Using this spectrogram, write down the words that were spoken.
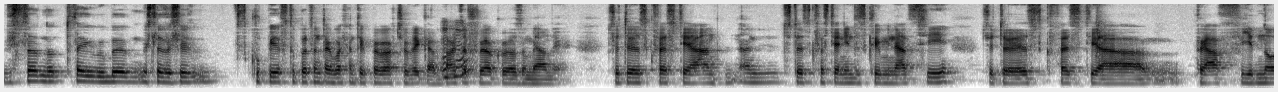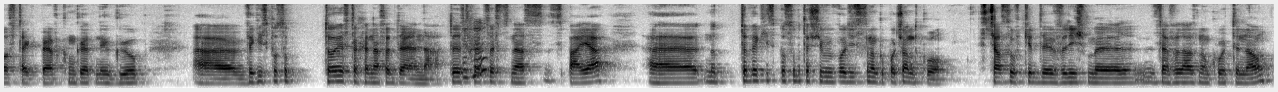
Wiesz co, no tutaj jakby myślę, że się skupię w 100% właśnie na tych prawach człowieka, bardzo szeroko rozumianych. Czy to jest kwestia, czy to jest kwestia niedyskryminacji, czy to jest kwestia mm, praw jednostek, praw konkretnych grup. W jaki sposób to jest trochę nasze DNA, to jest trochę coś, co nas spaja. E, No to w jaki sposób to się wywodzi z samego początku, z czasów, kiedy żyliśmy za żelazną kurtyną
